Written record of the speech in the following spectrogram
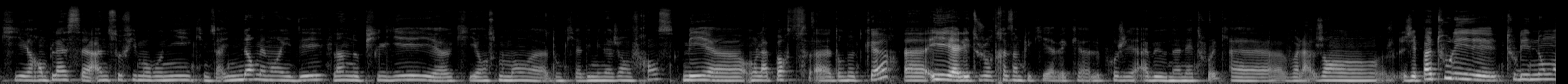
qui remplace Anne-Sophie Moroni, qui nous a énormément aidé. L'un de nos piliers euh, qui en ce moment euh, donc qui a déménagé en France, mais euh, on la porte dans notre cœur et elle est toujours très impliquée avec le projet Abeona Network. Voilà, j'ai pas tous les tous les noms,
